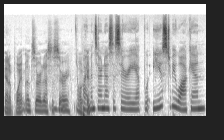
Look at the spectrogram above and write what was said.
And appointments are necessary? Mm-hmm. Appointments are necessary, yep. It used to be walk in,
